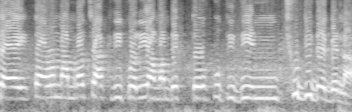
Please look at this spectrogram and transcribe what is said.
চাই, কারণ আমরা চাকরি করি, আমাদের তো প্রতিদিন ছুটি দেবে না।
